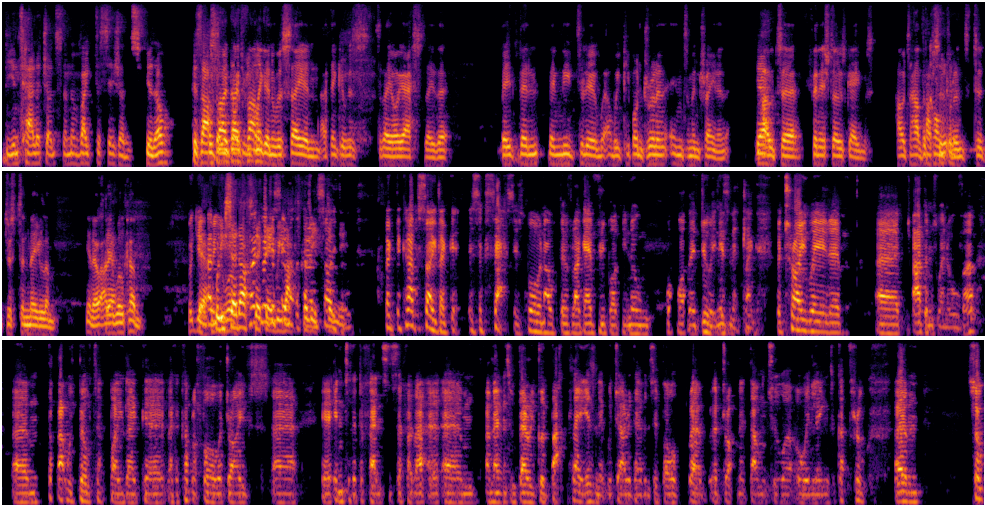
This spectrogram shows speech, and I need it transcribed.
the intelligence and the right decisions. You know, because that's well, what Dai Flanagan was saying. I think it was today or yesterday that they they they need to learn, and we keep on drilling into them in training yeah. how to finish those games, how to have the Absolutely. confidence to just to nail them. You know, and yeah. it will come. But yeah, but, but he said after the game we lacked belief, didn't he? like the Cavs side, like a success is born out of like everybody knowing what, what they're doing, isn't it? Like the try where um, uh, Adams went over, um, that, that, was built up by like uh, like a couple of forward drives uh, into the defence and stuff like that, uh, um, and then some very good back play, isn't it, with Jarrod Evans involved, uh, uh, dropping it down to Owen Lane to cut through. Um, so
